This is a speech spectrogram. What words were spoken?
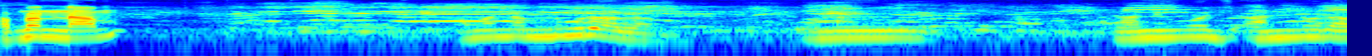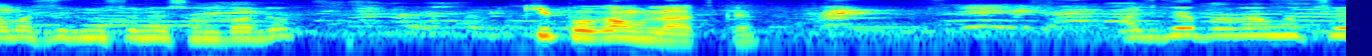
আপনার নাম? আমার নাম নূর আলম। আমি রানীগঞ্জ আন্নুর আবাসিক মিশনের সম্পাদক। কি প্রোগ্রাম হলো আজকে? আজকের প্রোগ্রাম হচ্ছে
